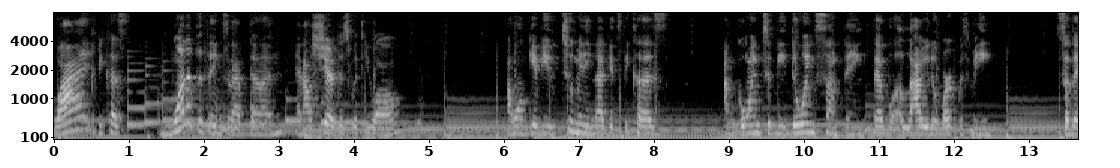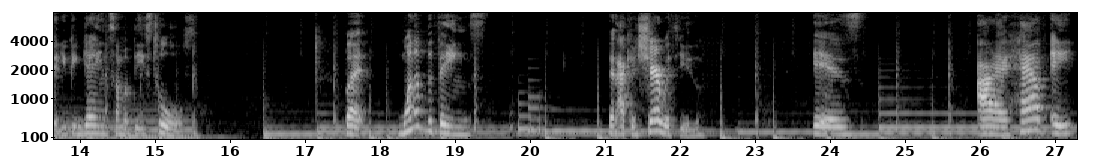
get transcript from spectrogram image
Why? Because one of the things that I've done, and I'll share this with you all, I won't give you too many nuggets because I'm going to be doing something that will allow you to work with me so that you can gain some of these tools. But one of the things that I can share with you is I have a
